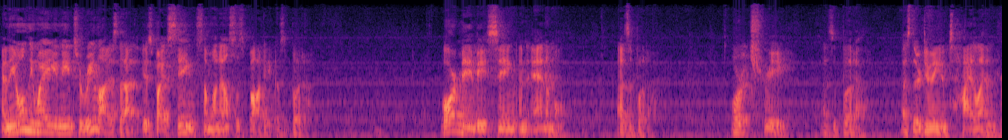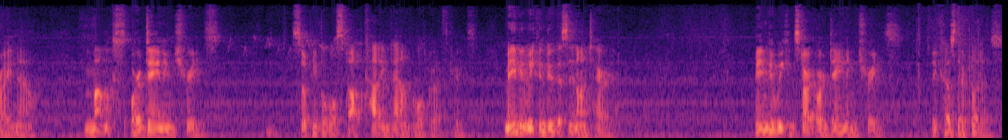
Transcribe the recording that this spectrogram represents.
And the only way you need to realize that is by seeing someone else's body as a Buddha. Or maybe seeing an animal as a Buddha. Or a tree as a Buddha, as they're doing in Thailand right now. Monks ordaining trees. So people will stop cutting down old growth trees. Maybe we can do this in Ontario. Maybe we can start ordaining trees because they're Buddhas.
